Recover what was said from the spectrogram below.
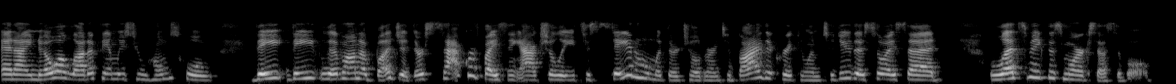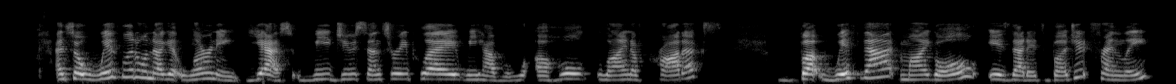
And I know a lot of families who homeschool, they they live on a budget. They're sacrificing actually to stay at home with their children, to buy the curriculum, to do this. So I said, let's make this more accessible. And so with Little Nugget Learning, yes, we do sensory play. We have a whole line of products but with that, my goal is that it's budget friendly.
